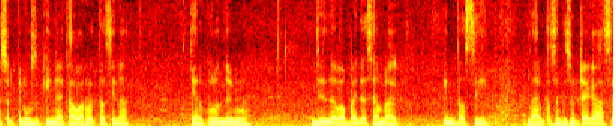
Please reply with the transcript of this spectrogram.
আসলে কিনে কিনে খাবার পাইতেছি না। কি আর করুন দেব যে যাবা পাইতেছে, আমরা কিনতাছি। যার কাছে কিছু টাকা আছে,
